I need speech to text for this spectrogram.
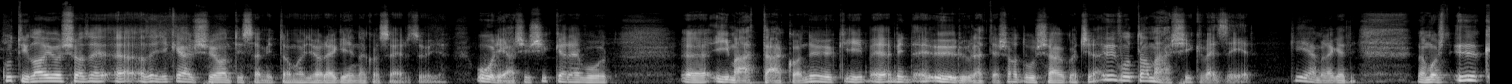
Kuti Lajos az, e, az egyik első antiszemita magyar regénynek a szerzője. Óriási sikere volt, imádták a nők, őrületes adóságokat csinál. Ő volt a másik vezér. Kiemlegeti. Na most ők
